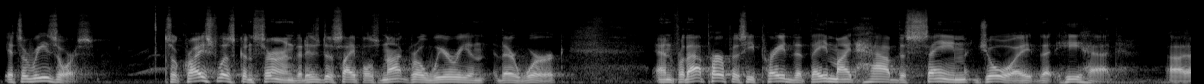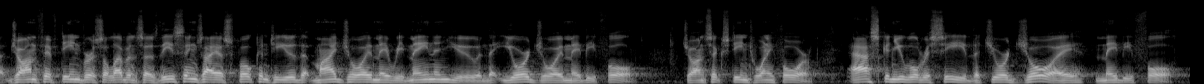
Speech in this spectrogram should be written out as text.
It's a resource. So Christ was concerned that his disciples not grow weary in their work. And for that purpose, he prayed that they might have the same joy that he had. Uh, John 15, verse 11 says, These things I have spoken to you that my joy may remain in you and that your joy may be full. John 16, 24, Ask and you will receive that your joy may be full.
